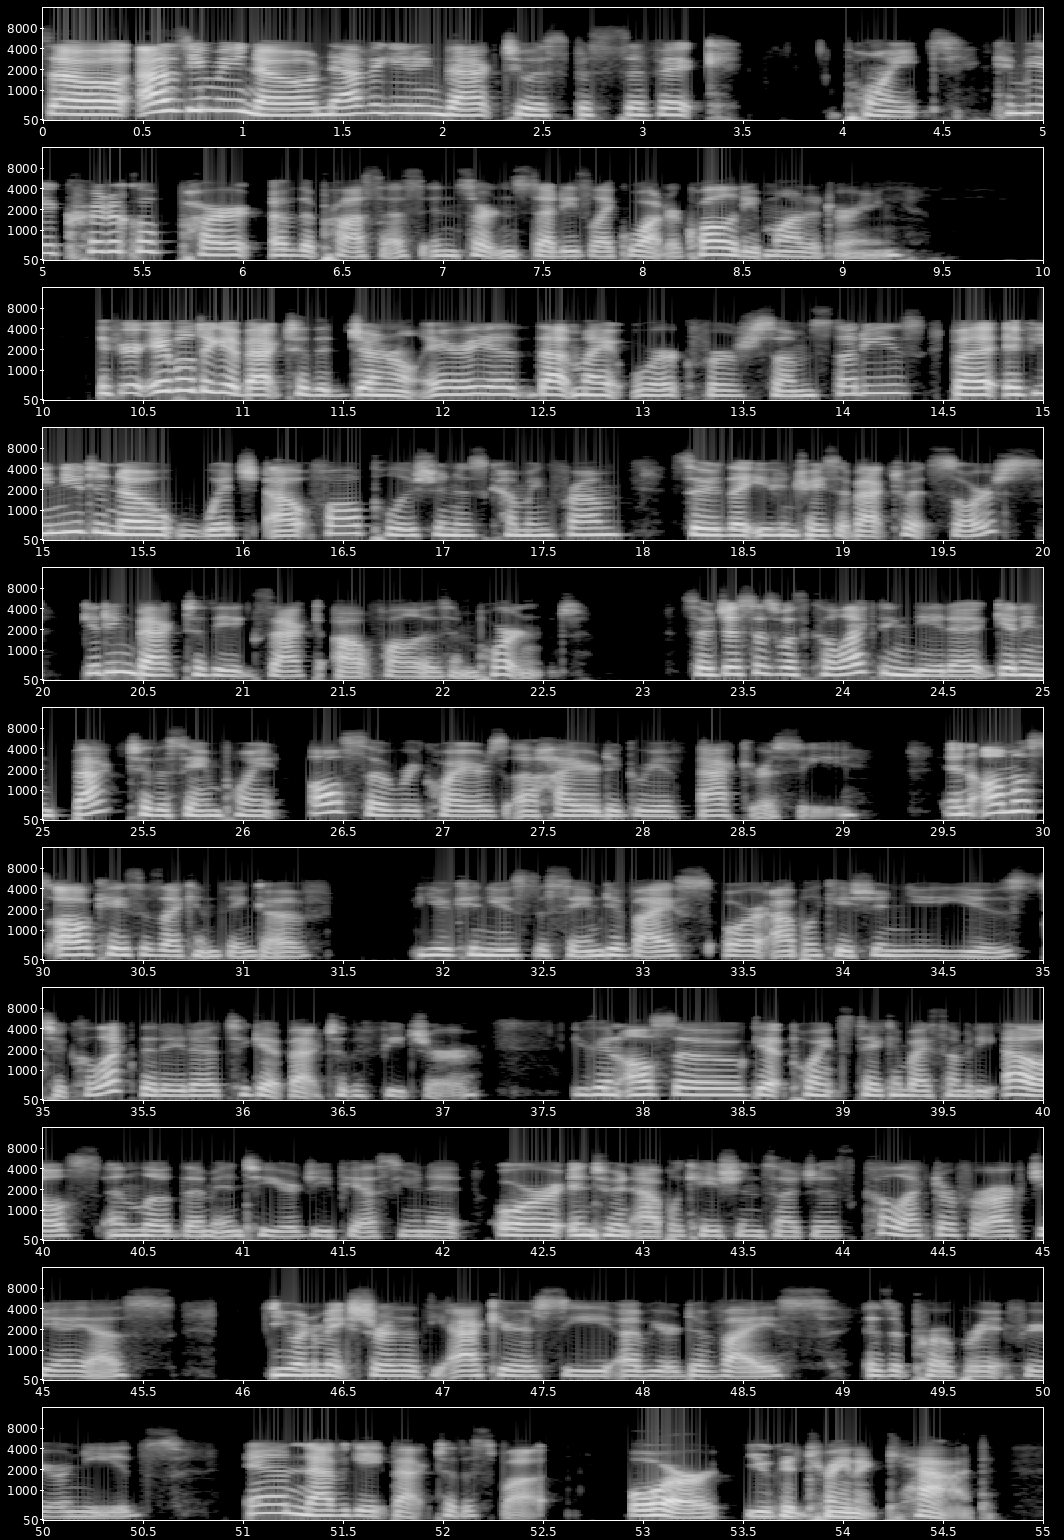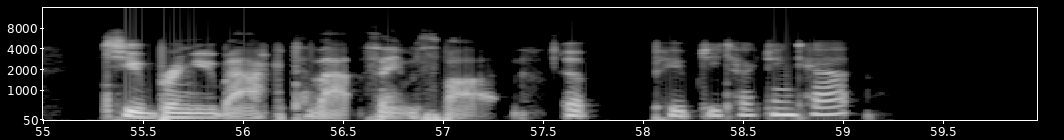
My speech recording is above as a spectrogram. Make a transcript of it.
So, as you may know, navigating back to a specific point can be a critical part of the process in certain studies like water quality monitoring. If you're able to get back to the general area, that might work for some studies, but if you need to know which outfall pollution is coming from so that you can trace it back to its source, getting back to the exact outfall is important. So, just as with collecting data, getting back to the same point also requires a higher degree of accuracy. In almost all cases I can think of, you can use the same device or application you used to collect the data to get back to the feature. You can also get points taken by somebody else and load them into your GPS unit or into an application such as Collector for ArcGIS. You want to make sure that the accuracy of your device is appropriate for your needs and navigate back to the spot. Or you could train a cat to bring you back to that same spot. A poop detecting cat?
